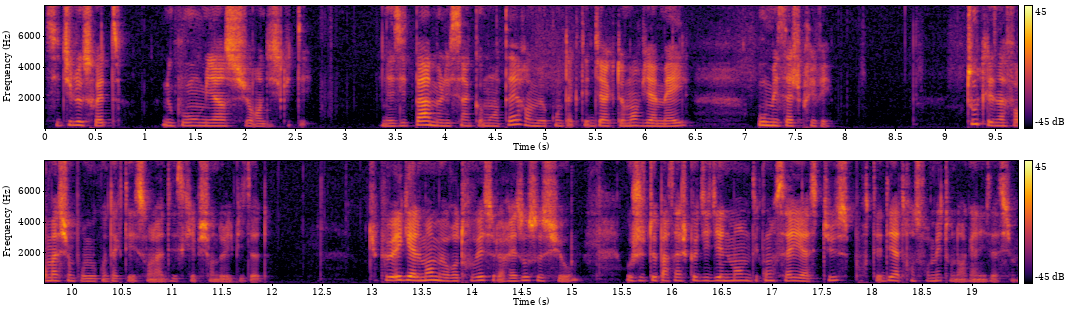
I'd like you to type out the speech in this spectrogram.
Si tu le souhaites, nous pouvons bien sûr en discuter. N'hésite pas à me laisser un commentaire ou me contacter directement via mail ou message privé. Toutes les informations pour me contacter sont dans la description de l'épisode. Tu peux également me retrouver sur les réseaux sociaux où je te partage quotidiennement des conseils et astuces pour t'aider à transformer ton organisation.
